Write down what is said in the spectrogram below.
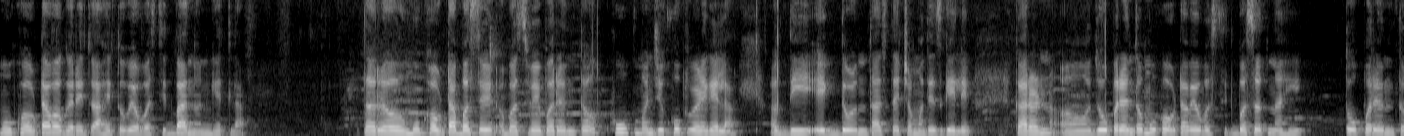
मुखवटा वगैरे जो आहे तो व्यवस्थित बांधून घेतला. तर मुखवटा बसे बसवेपर्यंत खूप म्हणजे खूप वेळ गेला. अगदी एक दोन तास त्याच्यामध्येच गेले. कारण जोपर्यंत मुखवटा व्यवस्थित बसत नाही तोपर्यंत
